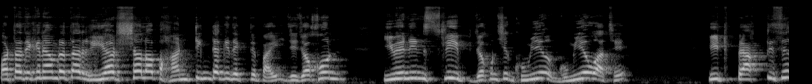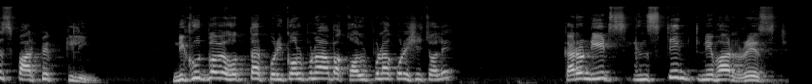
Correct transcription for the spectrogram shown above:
অর্থাৎ এখানে আমরা তার রিহার্সাল অফ হান্টিংটাকে দেখতে পাই যে যখন ইভেন ইন স্লিপ যখন সে ঘুমিয়ে, ঘুমিয়েও আছে ইট প্র্যাকটিসেস পারফেক্ট কিলিং নিখুঁতভাবে হত্যার পরিকল্পনা বা কল্পনা করে সে চলে? কারণ ইটস ইনস্টিংক্ট নেভার রেস্ট।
